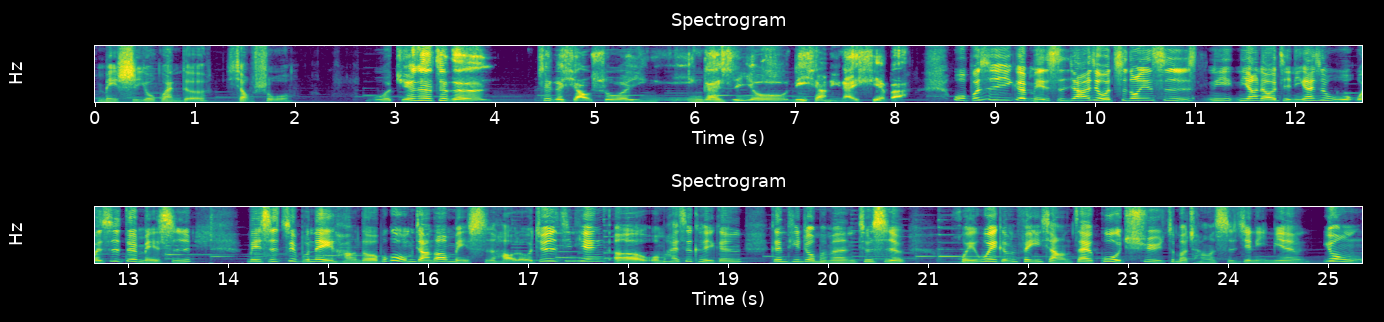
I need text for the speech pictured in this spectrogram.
美食有关的小说。我觉得这个这个小说应应该是由丽祥你来写吧。我不是一个美食家，而且我吃东西是你你要了解，你应该是我我是对美食美食最不内行的。不过我们讲到美食好了，我觉得今天呃，我们还是可以跟跟听众朋友们就是回味跟分享，在过去这么长时间里面，用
